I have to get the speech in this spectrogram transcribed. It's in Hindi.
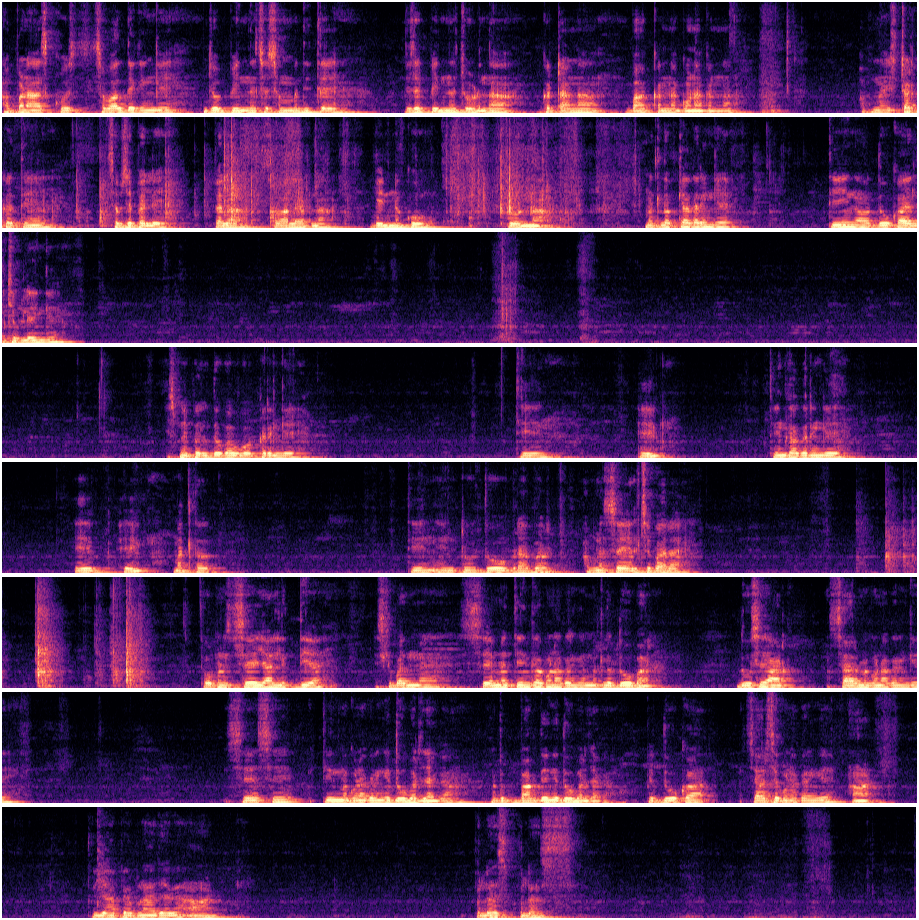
अपन आज कुछ सवाल देखेंगे, जो भिन्न से संबंधित है, जैसे भिन्न जोड़ना घटाना भाग करना, गुणा करना। अपना स्टार्ट करते हैं। सबसे पहले, पहला सवाल है अपना, भिन्न को जोड़ना। मतलब क्या करेंगे? तीन और दो का एलचिप लेंगे। इसमें पहले दो का वर्क करेंगे। तीन, एक। तीन का करेंगे। एक एक। मतलब तीन इंटू दो बराबर अपना छः एल आ रहा है। तो अपने छः यहाँ लिख दिया है। इसके बाद में छः में तीन का गुणा करेंगे मतलब दो बार। दो से आठ, चार में गुना करेंगे। छः से तीन में गुणा करेंगे, दो बार जाएगा। मतलब भाग देंगे, दो बार जाएगा। फिर दो का चार से गुणा करेंगे, आठ। तो यहाँ पे अपना आ जाएगा आठ। Plus plus.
